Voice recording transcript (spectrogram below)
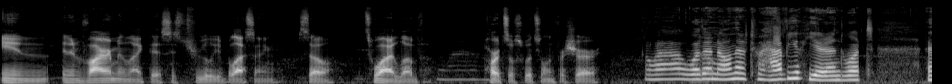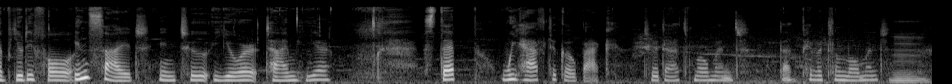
in an environment like this, it's truly a blessing. So that's why I love. Parts of Switzerland for sure. Wow, what an honor to have you here, and what a beautiful insight into your time here. Step, we have to go back to that moment that pivotal moment. Mm.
